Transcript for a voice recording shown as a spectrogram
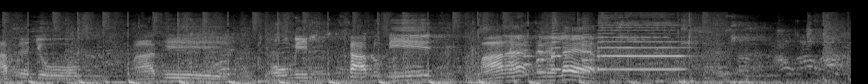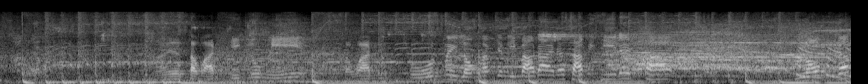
าเพื่อนอยู่ มาที่โอมินข้ามลูกนี้ มานะฮะคะแนนแรกมาตะวันคิกลูกนี้ ตะวันชูดไม่ลงครับยังรีบาวด์ได้นะซ้ำอีกทีได้ฟาวล์ลงครับ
